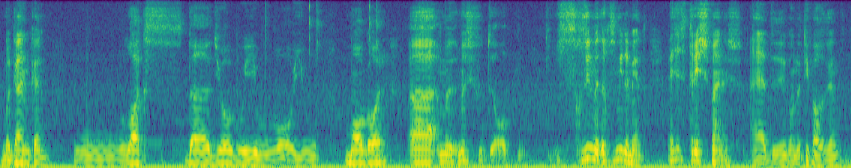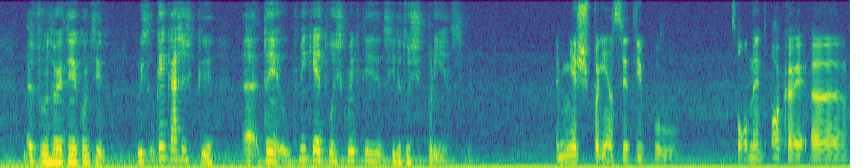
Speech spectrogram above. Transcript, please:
o Magankan, o Lux da Diogo e o, e o Mogor, ah, mas, resumidamente, nestas 3 semanas ah, de, onde eu estive ausente, as que tem acontecido. Por isso, o que é que achas que ah, tem, como é que é a tua, como é que tem sido a tua experiência? A minha experiência, tipo, pessoalmente, ok. ah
